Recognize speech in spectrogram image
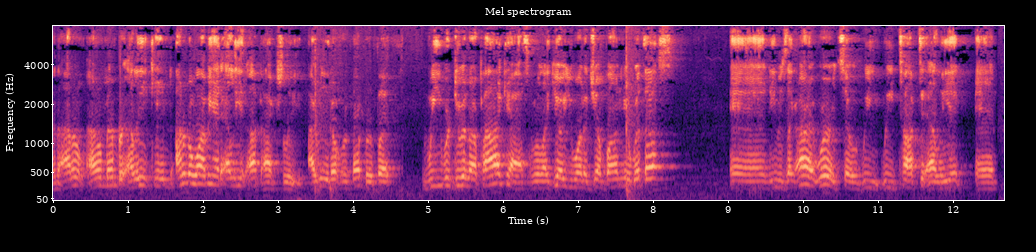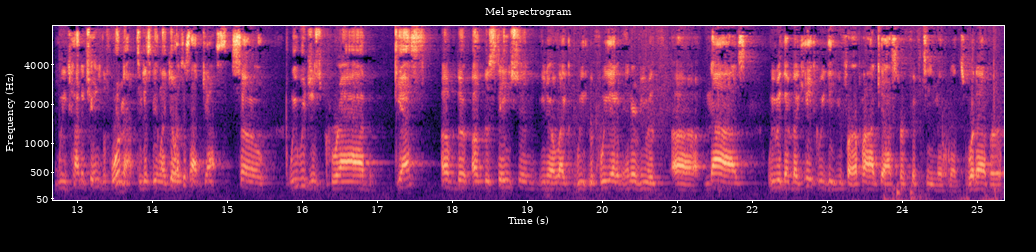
and I don't, I don't remember. Elliot came. I don't know why we had Elliot up. Actually, I really don't remember, but we were doing our podcast, and we're like, "Yo, you want to jump on here with us?" And he was like, all right, word. So we, we talked to Elliot and we kind of changed the format to just being like, yo, let's just have guests. So we would just grab guests of the, of the station, you know, like we, if we had an interview with, uh, Nas, we would then be like, hey, can we get you for our podcast for 15 minutes, whatever.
